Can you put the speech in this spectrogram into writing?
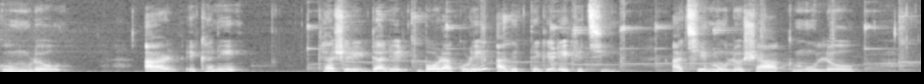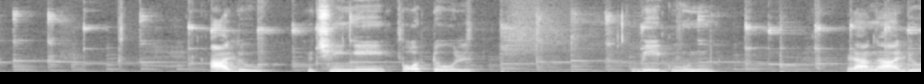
কুমড়ো আর এখানে খেসারির ডালের বড়া করে আগের থেকে রেখেছি। আছে মূলো শাক, মূলো, আলু, ঝিঙে, পটল, বেগুন রাঙা আলু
